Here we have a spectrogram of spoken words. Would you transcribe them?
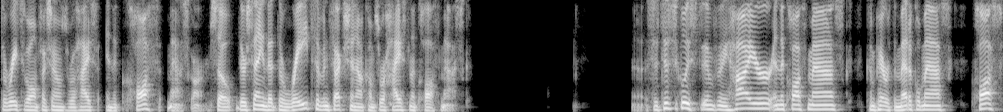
The rates of all infection outcomes were highest in the cloth mask arm. So they're saying that the rates of infection outcomes were highest in the cloth mask. Uh, statistically significantly higher in the cloth mask compared with the medical mask. Cloth,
